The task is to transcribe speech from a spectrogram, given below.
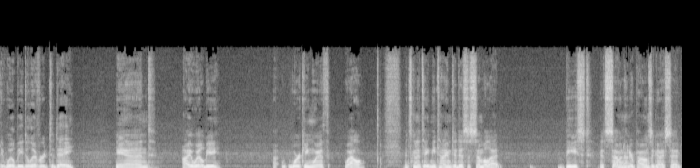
It will be delivered today, and I will be uh, working with, well, it's going to take me time to disassemble that beast. It's 700 pounds, the guy said.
